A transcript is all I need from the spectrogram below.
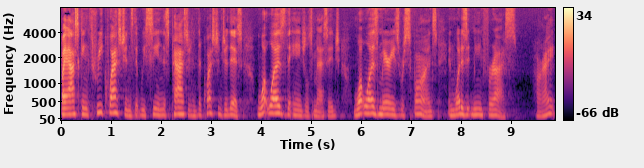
by asking three questions that we see in this passage. The questions are this What was the angel's message? What was Mary's response? And what does it mean for us? All right?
